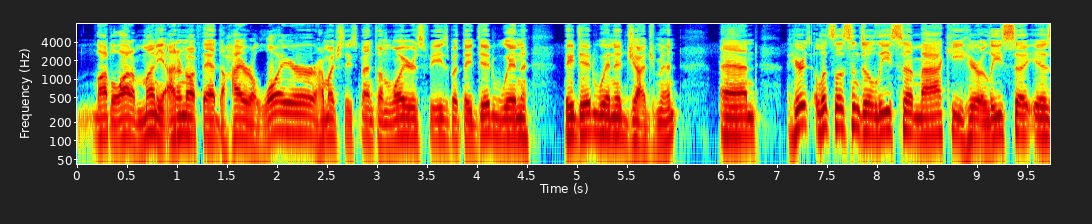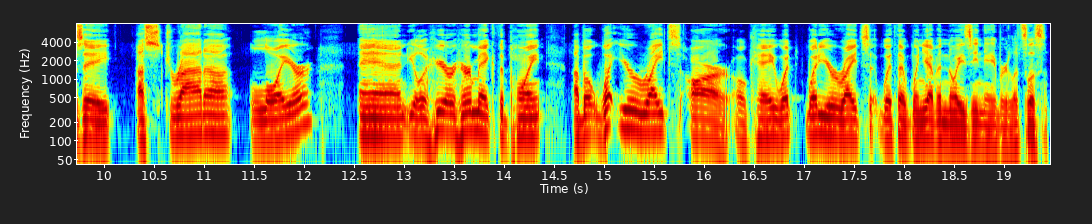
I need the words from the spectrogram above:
not a lot of money. I don't know if they had to hire a lawyer or how much they spent on lawyers' fees, but they did win. They did win a judgment. And here's let's listen to Lisa Mackey here. Lisa is a a strata lawyer, and you'll hear her make the point about what your rights are. Okay, what what are your rights with a, when you have a noisy neighbor? Let's listen.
